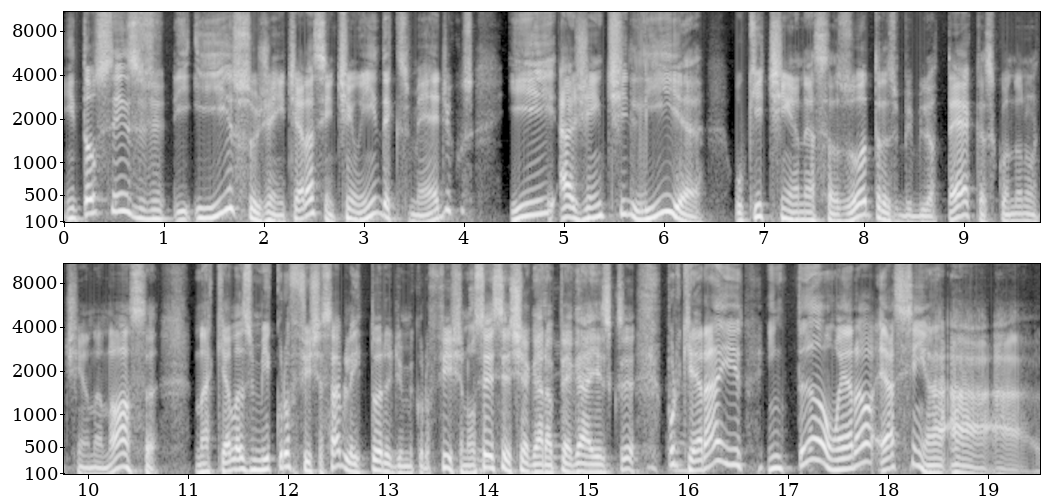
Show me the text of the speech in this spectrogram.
Então vocês e, e isso, gente, era assim, tinham índices médicos e a gente lia o que tinha nessas outras bibliotecas, quando não tinha na nossa, naquelas microfichas. Sabe leitora de microficha? Não sim, sei se vocês chegaram sim. a pegar isso. Porque é. era isso. Então, era, é assim, a, a, a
